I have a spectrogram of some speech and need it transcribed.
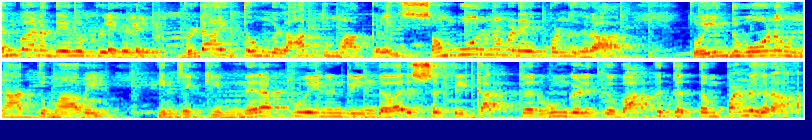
அன்பான தேவ பிள்ளைகளே விடாய்த்த உங்கள் ஆத்துமாக்களை சம்பூர்ணமடைய பண்ணுகிறார். தொய்ந்து போன உன் ஆத்துமாவை இன்றைக்கு நிரப்புவேன் என்று இந்த வருஷத்தில் கத்தர் உங்களுக்கு வாக்குத்தத்தம் பண்ணுகிறார்.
